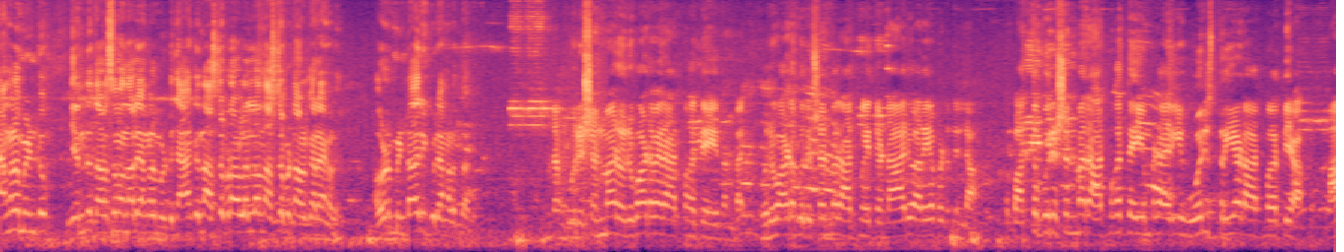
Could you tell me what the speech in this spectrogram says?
ഞങ്ങൾ മിണ്ടും. എന്ത് തടസ്സം വന്നാലും ഞങ്ങൾ മിണ്ടും. ഞങ്ങൾക്ക് നഷ്ടപ്പെടാനുള്ള നഷ്ടപ്പെട്ട ആൾക്കാരെ ഞങ്ങൾ അതുകൊണ്ട് മിണ്ടാതിരിക്കില്ല ഞങ്ങൾ പുരുഷന്മാർ ഒരുപാട് പേര് ആത്മഹത്യ ചെയ്യുന്നുണ്ട്. ഒരുപാട് പുരുഷന്മാർ ആത്മഹത്യ ഉണ്ട് ആരും അറിയപ്പെടുന്നില്ല. പത്ത് പുരുഷന്മാർ ആത്മഹത്യ ചെയ്യുമ്പോഴായിരിക്കും ഒരു സ്ത്രീയുടെ ആത്മഹത്യ. ആ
